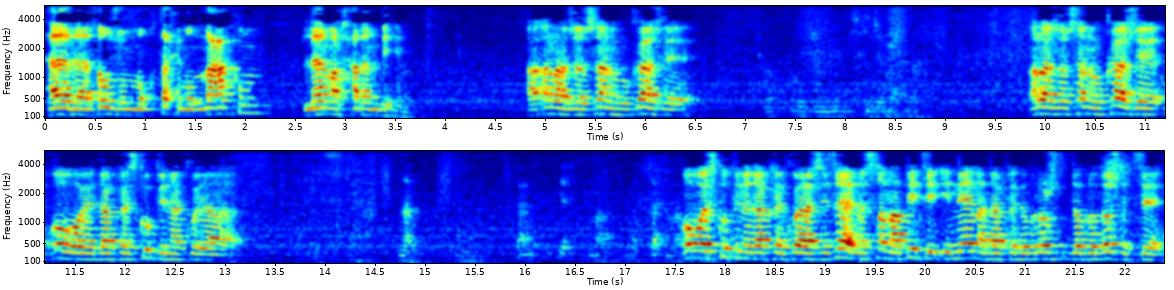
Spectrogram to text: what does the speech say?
هذا فوج مقتحم معكم لا مرحبا بهم A Allah Žalšanu kaže, Allah Žalšanu kaže, ovo je, dakle, skupina koja نعم Ovo je skupina dakle koja će zajedno s vama biti i nema dakle dobro, dobrodošlice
